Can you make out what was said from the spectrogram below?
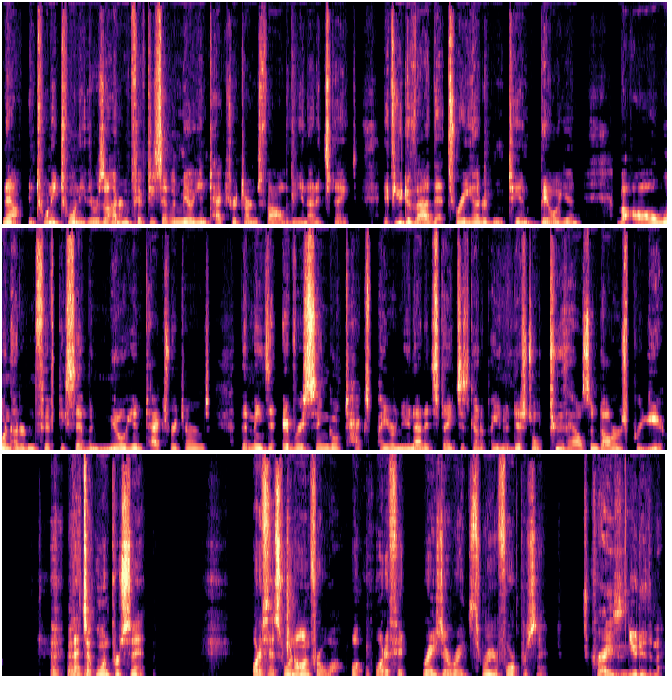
Now, in 2020, there was 157 million tax returns filed in the United States. If you divide that 310 billion by all 157 million tax returns, that means that every single taxpayer in the United States has got to pay an additional $2,000 per year. That's at 1%. What if this went on for a while? What, what if it raised our rates 3 or 4%? It's crazy. You do the math.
